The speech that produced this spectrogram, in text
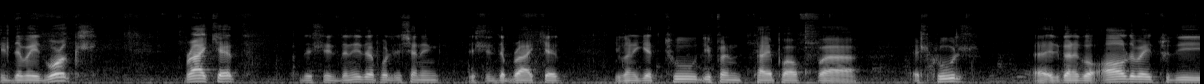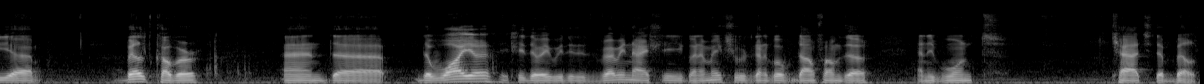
is the way it works. Bracket, this is the needle positioning, this is the bracket. You're gonna get two different type of uh, screws. Uh, it's gonna go all the way to the uh, belt cover and uh, the wire you see the way we did it very nicely. You're gonna make sure it's gonna go down from there and it won't catch the belt.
